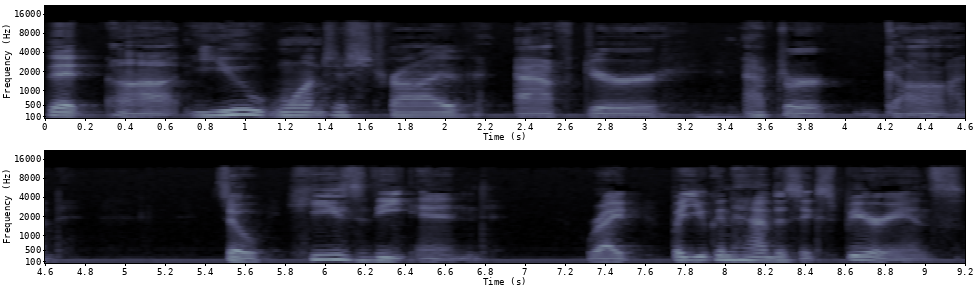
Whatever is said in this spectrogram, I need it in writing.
That uh, you want to strive after after God, so He's the end, right? But you can have this experience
